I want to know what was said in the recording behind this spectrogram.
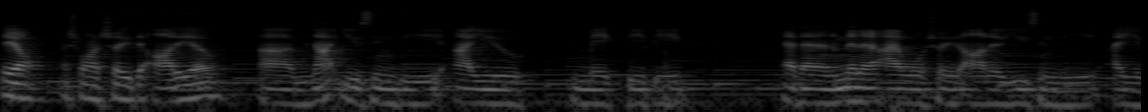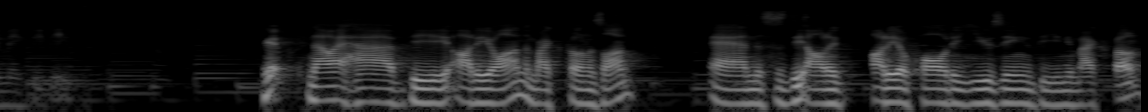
Hey y'all, I just want to show you the audio. I'm not using the IU Make VP. And then in a minute, I will show you the audio using the Iumakevp. Okay, now I have the audio on, the microphone is on. And this is the audio, audio quality using the new microphone.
